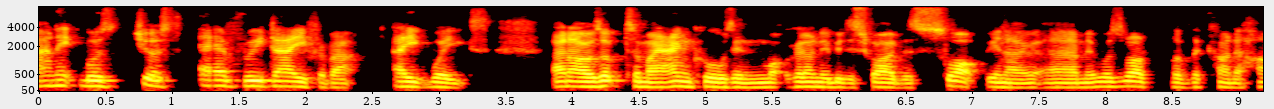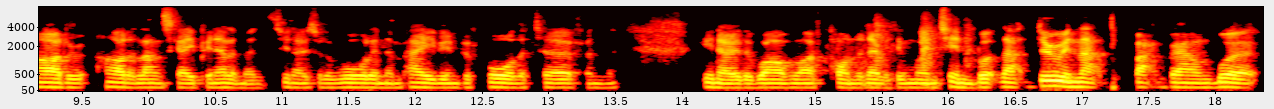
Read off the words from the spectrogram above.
and it was just every day for about eight weeks, and I was up to my ankles in what can only be described as slop. You know, um, it was a lot of the kind of harder harder landscaping elements. You know, sort of walling and paving before the turf and the, you know the wildlife pond and everything went in. But that doing that background work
